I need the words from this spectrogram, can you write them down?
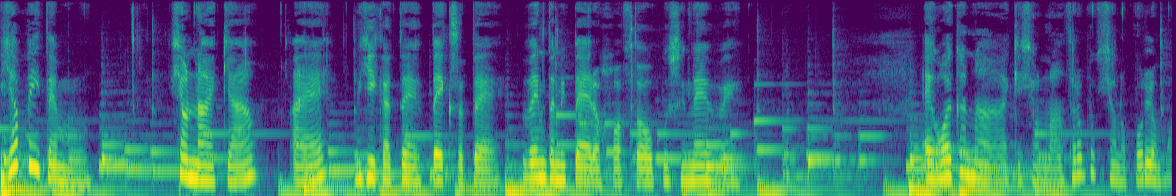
Για πείτε μου, χιονάκια, ε, βγήκατε, παίξατε, δεν ήταν υπέροχο αυτό που συνέβη; Εγώ έκανα και χιονάνθρωπο και χιονοπόλεμο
